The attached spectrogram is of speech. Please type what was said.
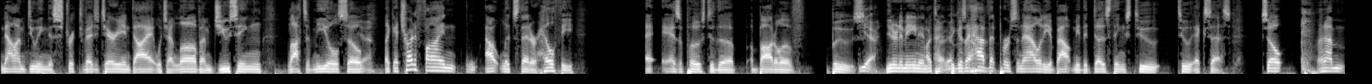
now i'm doing this strict vegetarian diet which i love i'm juicing lots of meals so Yeah. like i try to find outlets that are healthy a- as opposed to the a bottle of booze. Yeah. you know what I mean. And I totally because I have that. that personality about me that does things to to excess. So, and I'm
